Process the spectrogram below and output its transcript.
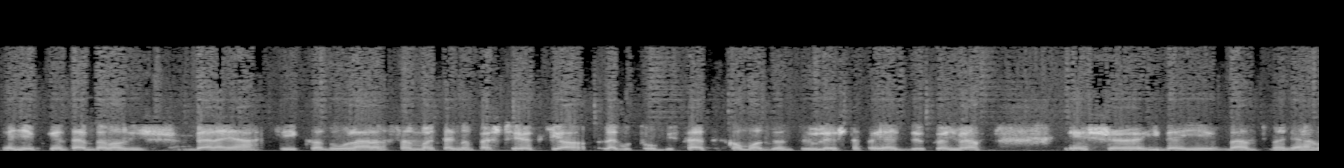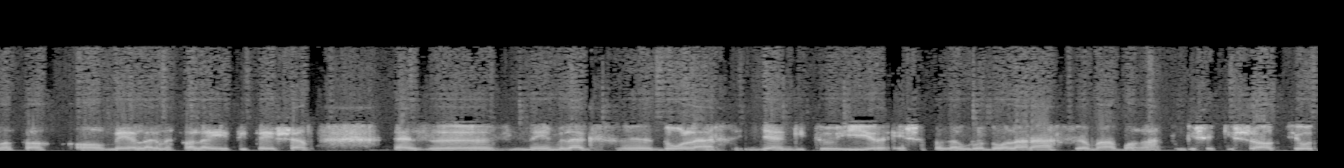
Egyébként ebben az is belejátszik a dollárral szemben, hogy tegnap este jött ki a legutóbbi FED kamadöntő ülésnek a jegyzőkönyve, és idei évben megállhat a, a mérlegnek a leépítése. Ez némileg dollár gyengítő hír, és hát az euró-dollár árfolyamában láttunk is egy kis reakciót,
